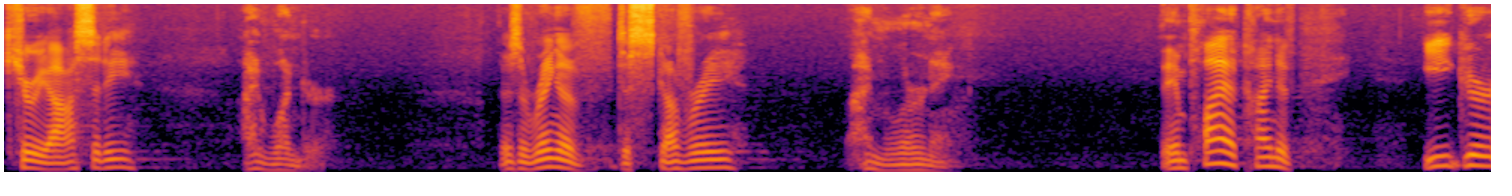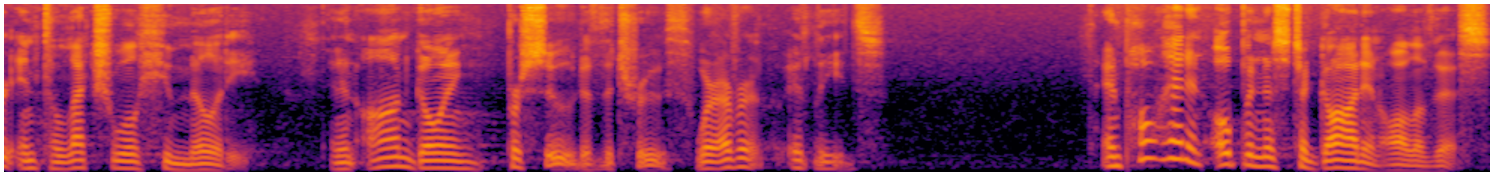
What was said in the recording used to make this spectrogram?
curiosity. I wonder. There's a ring of discovery. I'm learning. They imply a kind of eager intellectual humility and an ongoing pursuit of the truth wherever it leads. And Paul had an openness to God in all of this.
